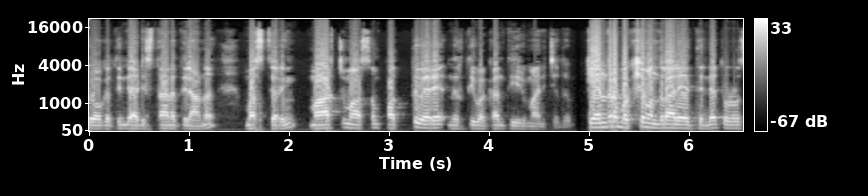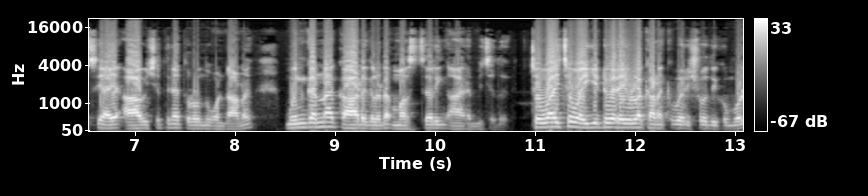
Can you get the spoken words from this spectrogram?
യോഗത്തിന്റെ അടിസ്ഥാനത്തിലാണ് മസ്റ്ററിംഗ് മാർച്ച് മാസം പത്ത് വരെ നിർത്തിവെക്കാൻ തീരുമാനിച്ചത്. കേന്ദ്ര ഭക്ഷ്യ മന്ത്രാലയത്തിന്റെ തുടർച്ചയായ ആവശ്യത്തിനെ തുടർന്നുകൊണ്ടാണ് മുൻഗണനാ കാർഡുകളുടെ മസ്റ്ററിംഗ് ആരംഭിച്ചത്. ചൊവ്വാഴ്ച വൈകിട്ട് വരെയുള്ള കണക്ക് പരിശോധിക്കുമ്പോൾ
